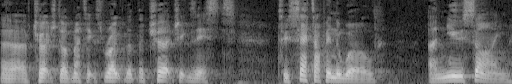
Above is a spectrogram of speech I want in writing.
uh, of church dogmatics, wrote that the church exists to set up in the world a new sign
